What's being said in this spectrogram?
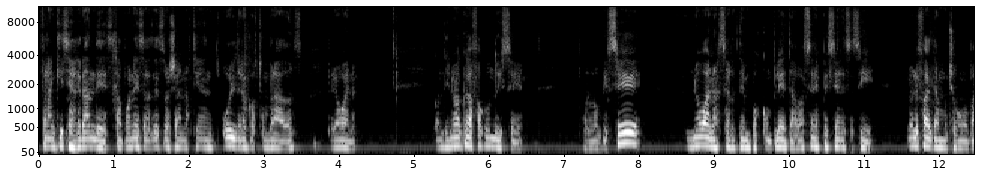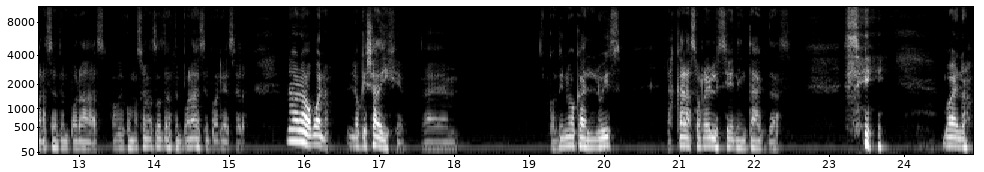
franquicias grandes japonesas, eso ya nos tienen ultra acostumbrados. Pero bueno. Continúa acá Facundo dice, por lo que sé, no van a ser tempos completas, va a ser especiales así. No le falta mucho como para hacer temporadas. Aunque como son las otras temporadas se podría hacer. No, no, bueno, lo que ya dije. Eh, continúa acá Luis. Las caras horribles siguen intactas. Sí. Bueno,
